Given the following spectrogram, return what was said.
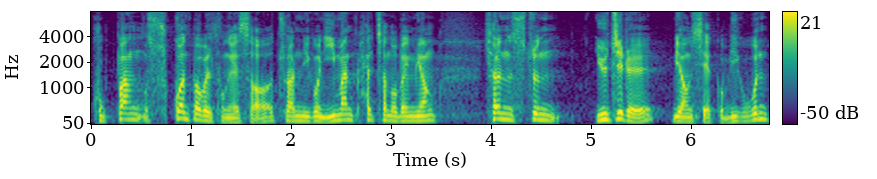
국방 수권법을 통해서 주한미군 2만 8,500명 현 수준 유지를 명시했고 미국은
